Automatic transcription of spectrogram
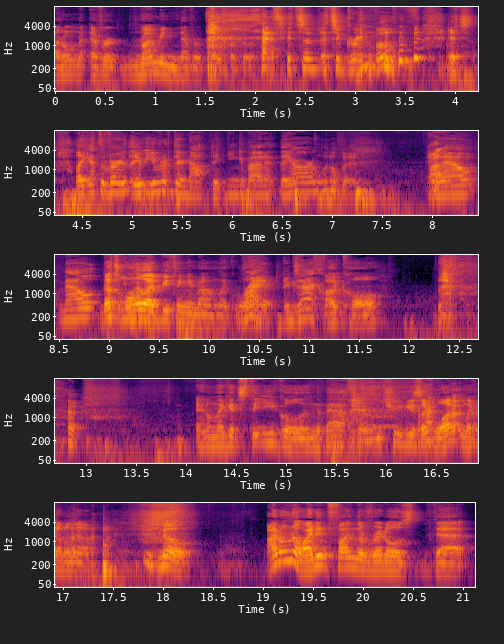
I don't ever remind me never play poker. It's a it's a great move. it's like at the very even if they're not thinking about it, they are a little bit. And I- now now That's all have- I'd be thinking about. I'm like, what? right exactly. I call. And I'm like, it's the eagle in the bathroom. He's like, what? I'm like, I don't know. No, I don't know. I didn't find the riddles that.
